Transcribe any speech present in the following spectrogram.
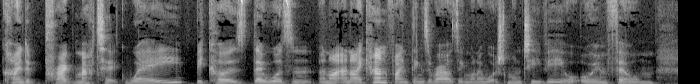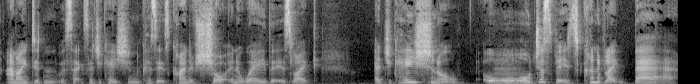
kind of pragmatic way because there wasn't and I, and I can find things arousing when I watch them on TV or, or in film and I didn't with sex education because it's kind of shot in a way that is like educational or, or, or just it's kind of like bare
